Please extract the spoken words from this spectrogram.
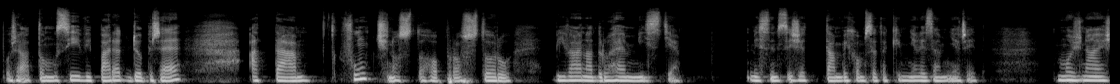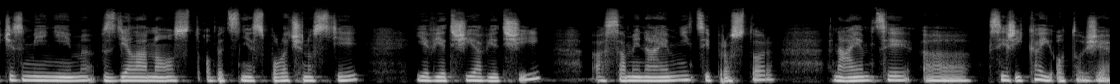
Pořád to musí vypadat dobře a ta funkčnost toho prostoru bývá na druhém místě. Myslím si, že tam bychom se taky měli zaměřit. Možná ještě zmíním, vzdělanost obecně společnosti je větší a větší a sami nájemníci prostor, nájemci uh, si říkají o to, že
